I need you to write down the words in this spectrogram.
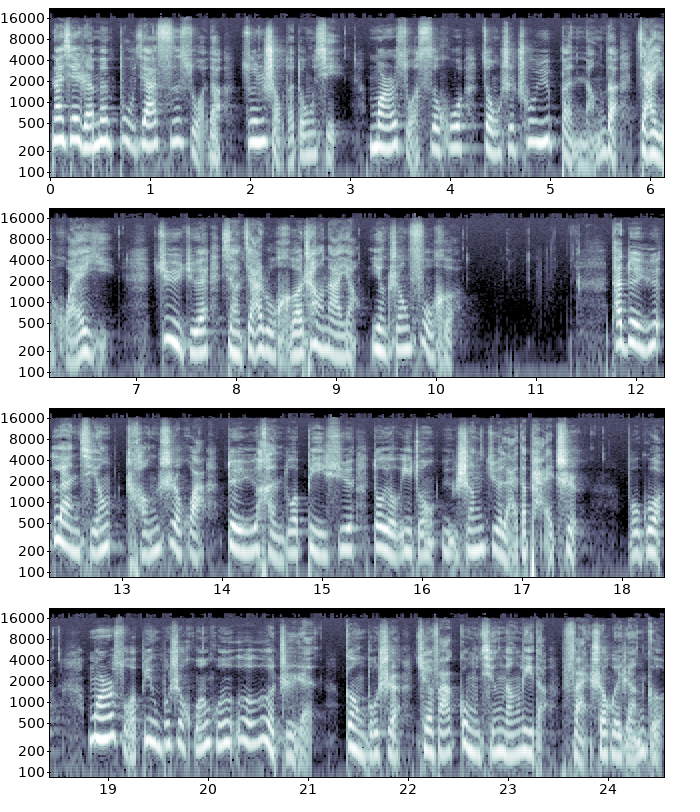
那些人们不加思索的遵守的东西，莫尔索似乎总是出于本能地加以怀疑，拒绝像加入合唱那样应声附和。他对于滥情、城市化，对于很多必须，都有一种与生俱来的排斥。不过，莫尔索并不是浑浑噩噩之人，更不是缺乏共情能力的反社会人格。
